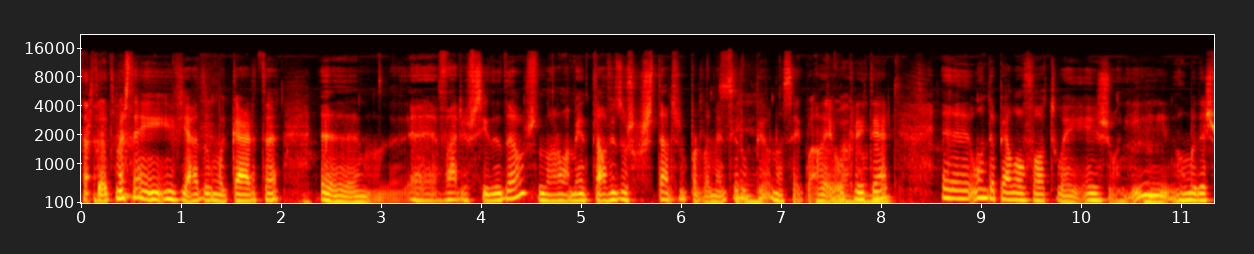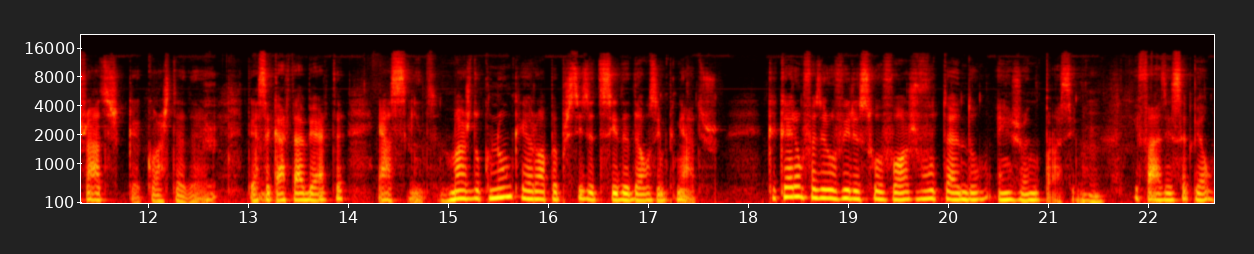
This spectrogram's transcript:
Portanto, mas tem enviado uma carta uh, a vários cidadãos, normalmente talvez os restados no Parlamento Sim, Europeu, não sei qual é o critério, uh, onde apela ao voto em, em junho. E hum. uma das frases que consta de, dessa carta aberta é a seguinte: Mais do que nunca, a Europa precisa de cidadãos empenhados que queiram fazer ouvir a sua voz votando em junho próximo. Hum. E faz esse apelo.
